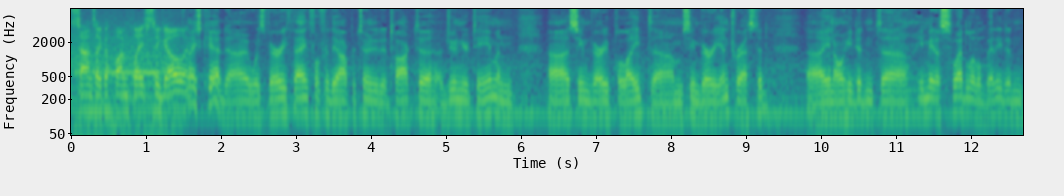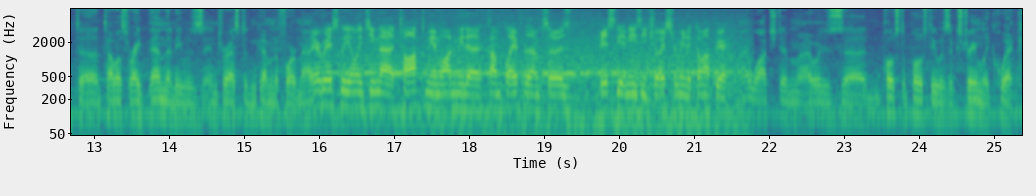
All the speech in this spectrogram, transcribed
sounds like a fun place to go. Nice kid. I was very thankful for the opportunity to talk to a junior team, and uh, seemed very polite. Um, seemed very interested. Uh, you know, he didn't. Uh, he made us sweat a little bit. He didn't uh, tell us right then that he was interested in coming to Fort Mac. they were basically the only team that talked to me and wanted me to come play for them. So it was basically an easy choice for me to come up here. I watched him. I was uh, post to post. He was extremely quick,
